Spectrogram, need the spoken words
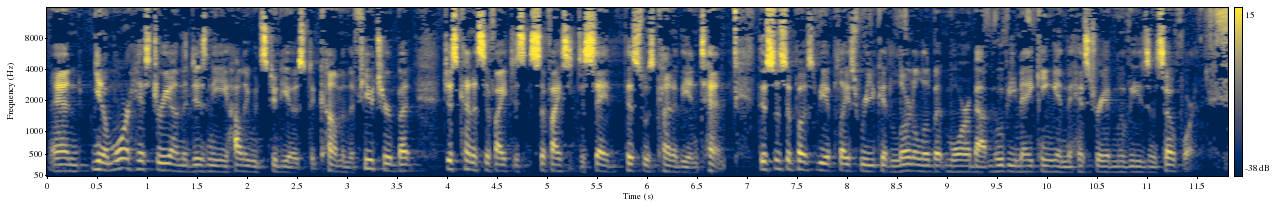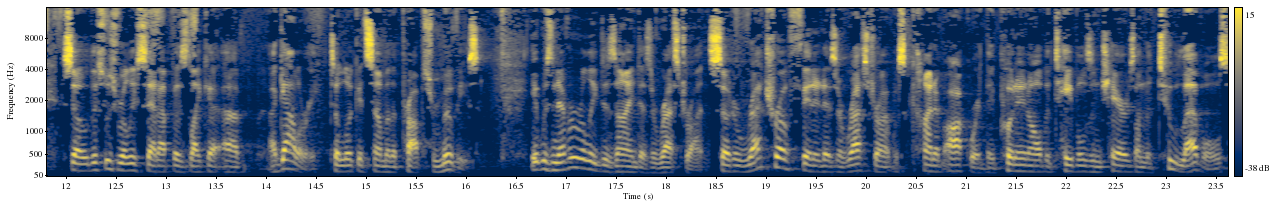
And you know more history on the Disney Hollywood studios to come in the future, but just kind of suffice, suffice it to say this was kind of the intent. This was supposed to be a place where you could learn a little bit more about movie making and the history of movies and so forth. So this was really set up as like a, a, a gallery to look at some of the props from movies. It was never really designed as a restaurant, so to retrofit it as a restaurant was kind of awkward. They put in all the tables and chairs on the two levels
